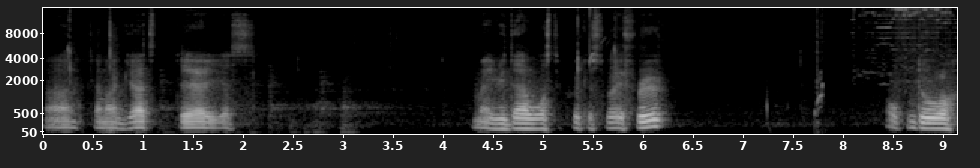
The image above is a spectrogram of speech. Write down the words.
And can I get there? Yes. Maybe that was the quickest way through. Open door.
